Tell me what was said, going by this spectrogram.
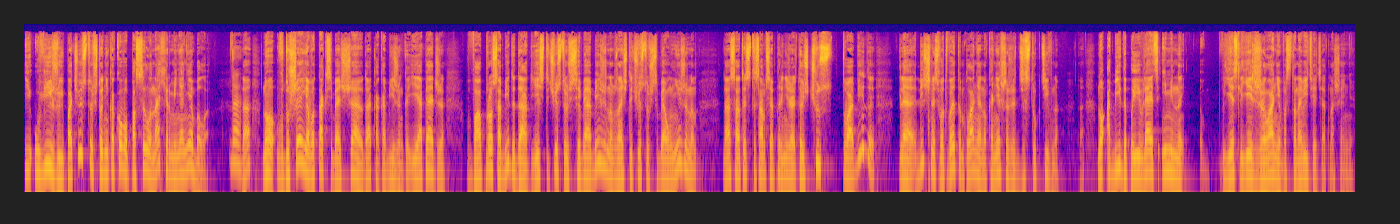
и увижу, и почувствую, что никакого посыла нахер меня не было. Да. Да? Но в душе я вот так себя ощущаю, да, как обиженка. И опять же, вопрос обиды, да, если ты чувствуешь себя обиженным, значит, ты чувствуешь себя униженным, да, соответственно, ты сам себя принижаешь. То есть чувство обиды для личности вот в этом плане, оно, конечно же, деструктивно. да. Но обида появляется именно, если есть желание восстановить эти отношения.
